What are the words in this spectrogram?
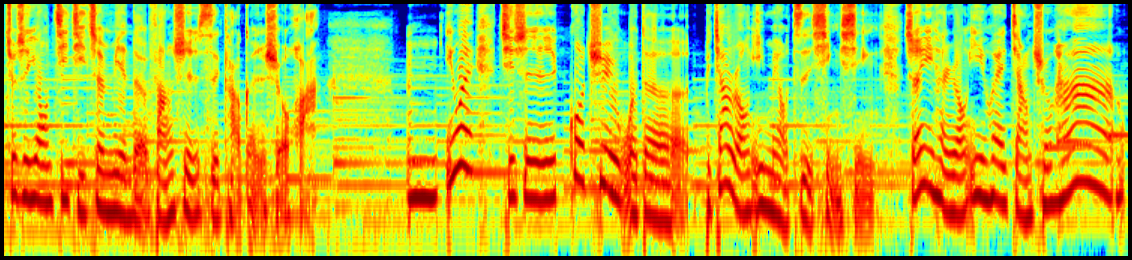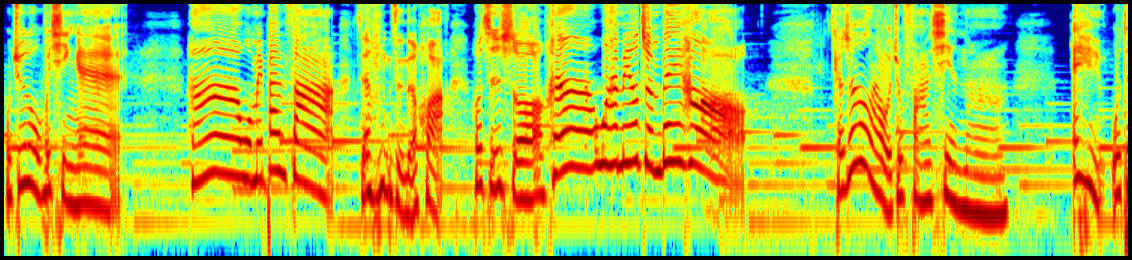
就是用积极正面的方式思考跟说话。嗯，因为其实过去我的比较容易没有自信心，所以很容易会讲出“哈，我觉得我不行哎，哈，我没办法”这样子的话，或是说“哈，我还没有准备好”。可是后来我就发现呢，哎，我的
